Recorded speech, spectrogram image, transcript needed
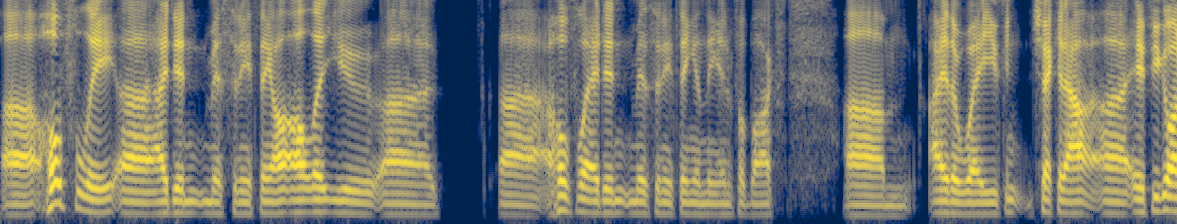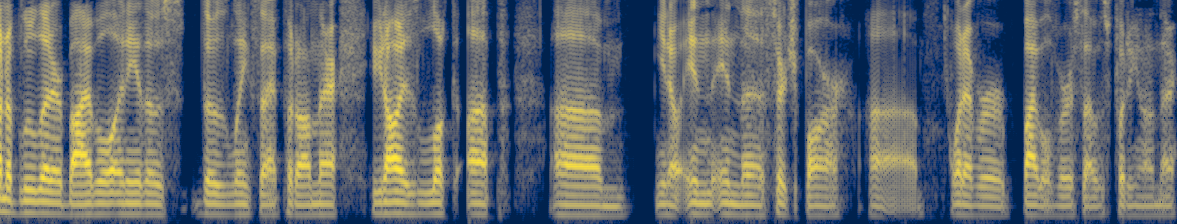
uh, hopefully uh, i didn't miss anything i'll, I'll let you uh, uh, hopefully, I didn't miss anything in the info box. Um, either way, you can check it out. Uh, if you go on a Blue Letter Bible, any of those those links that I put on there, you can always look up um, you know, in in the search bar, uh, whatever Bible verse I was putting on there.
